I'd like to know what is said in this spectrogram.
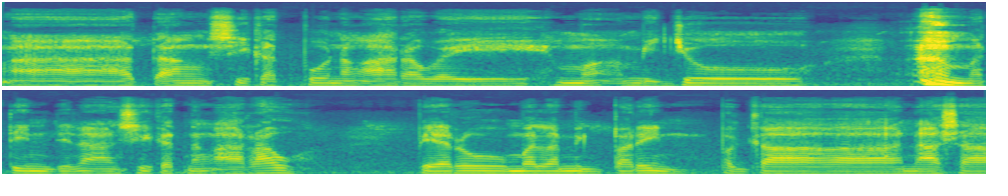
Ah, at ang sikat po ng araw ay medyo matindi na ang sikat ng araw. Pero malamig pa rin pagka nasa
